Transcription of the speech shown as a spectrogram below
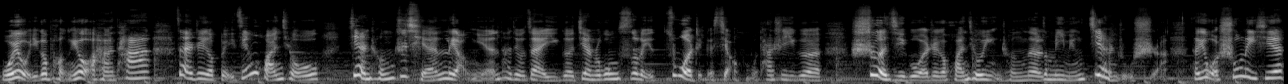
我有一个朋友啊，他在这个北京环球建成之前两年，他就在一个建筑公司里做这个项目。他是一个设计过这个环球影城的这么一名建筑师啊。他给我说了一些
